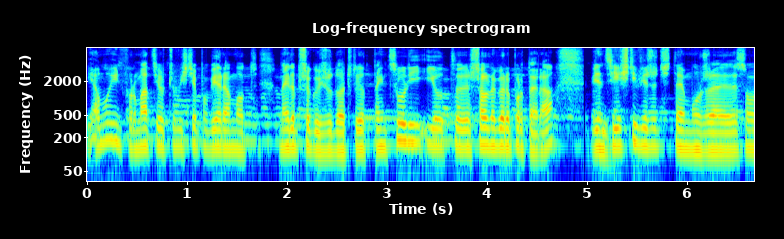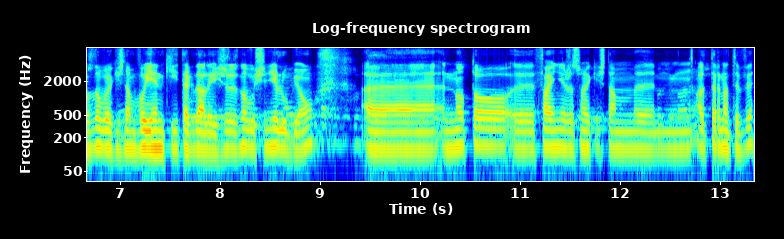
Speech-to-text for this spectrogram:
ja moje informacje oczywiście pobieram od najlepszego źródła, czyli od Tańculi i od y, Szalonego Reportera, więc jeśli wierzyć temu, że są znowu jakieś tam wojenki i tak dalej, że znowu się nie lubią, e, no to y, fajnie, że są jakieś tam mm, alternatywy.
